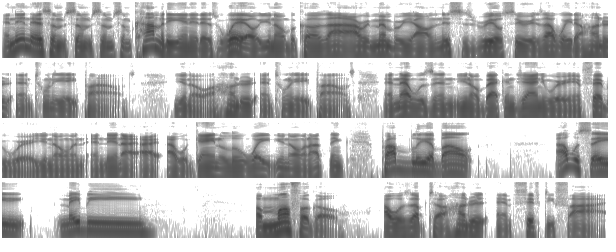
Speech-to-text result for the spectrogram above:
And then there's some some some some comedy in it as well, you know, because I, I remember y'all, and this is real serious. I weighed 128 pounds you know 128 pounds and that was in you know back in january and february you know and and then I, I i would gain a little weight you know and i think probably about I would say maybe a month ago, I was up to 155,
